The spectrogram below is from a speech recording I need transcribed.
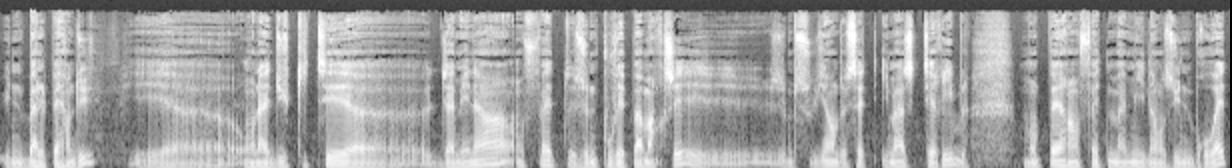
une balle perdue. Et euh, on a dû quitter euh, Djamena. En fait, je ne pouvais pas marcher. je me souviens de cette image terrible. Mon père, en fait, m'a mis dans une brouette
